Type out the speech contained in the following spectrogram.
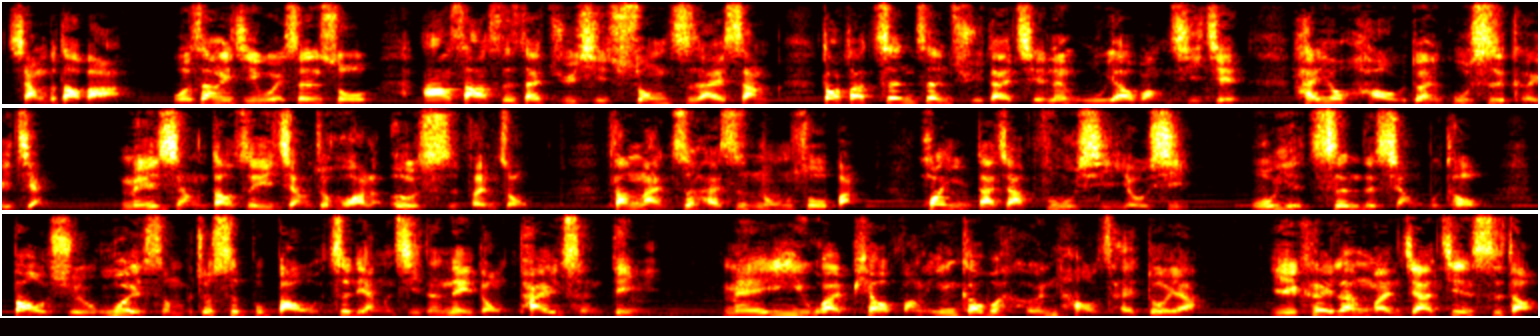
想不到吧？我上一集尾声说，阿萨斯在举起双之哀伤到他真正取代前任巫妖王期间，还有好一段故事可以讲。没想到这一讲就花了二十分钟。当然，这还是浓缩版，欢迎大家复习游戏。我也真的想不透，暴雪为什么就是不把我这两集的内容拍成电影？没意外，票房应该会很好才对啊，也可以让玩家见识到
